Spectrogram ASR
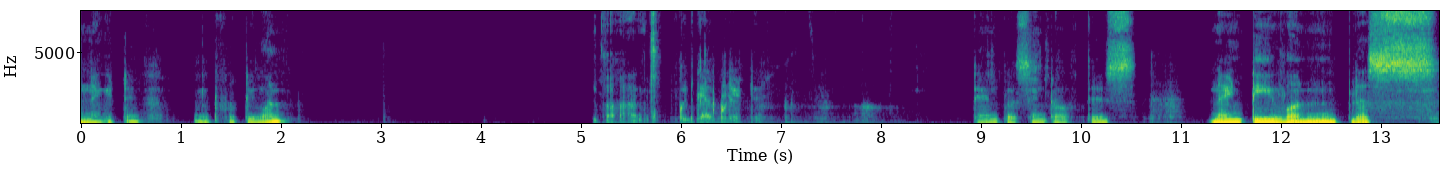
negative 841 could calculate 10 percent of this 91 plus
